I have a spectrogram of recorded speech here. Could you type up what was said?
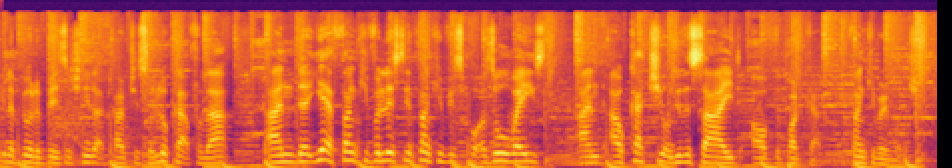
you know build a business, you need that clarity. So look out for that. And uh, yeah, thank you for listening. Thank you for your support as always. And I'll catch you on the other side of the podcast. Thank you very much.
